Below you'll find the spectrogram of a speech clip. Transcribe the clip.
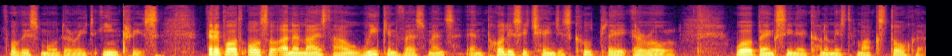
for this moderate increase. The report also analyzed how weak investments and policy changes could play a role. World Bank senior economist Marc Stocker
